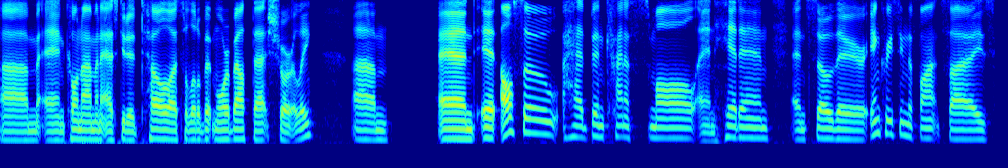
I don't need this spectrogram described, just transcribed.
Um, and Kona, I'm going to ask you to tell us a little bit more about that shortly. Um, and it also had been kind of small and hidden. And so they're increasing the font size.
